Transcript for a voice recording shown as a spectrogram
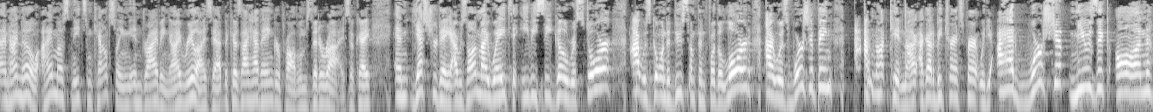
and I know I must need some counseling in driving. I realize that because I have anger problems that arise, okay? And yesterday I was on my way to EBC Go Restore. I was going to do something for the Lord. I was worshiping. I'm not kidding. I, I got to be transparent with you. I had worship music on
